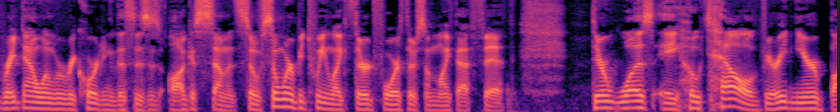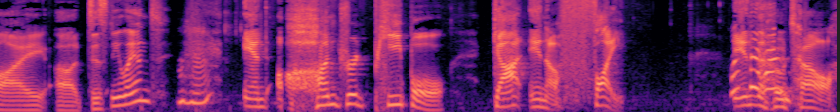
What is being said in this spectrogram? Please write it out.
right now when we're recording this, this is August 7th. So somewhere between like 3rd, 4th, or something like that, 5th. There was a hotel very nearby uh, Disneyland, and a hundred people got in a fight in the hotel.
